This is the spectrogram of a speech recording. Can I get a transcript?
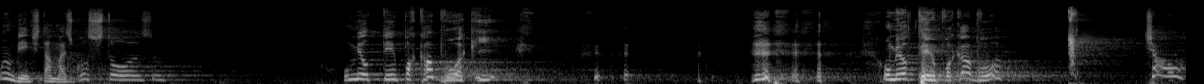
O ambiente está mais gostoso. O meu tempo acabou aqui. o meu tempo acabou. Tchau.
